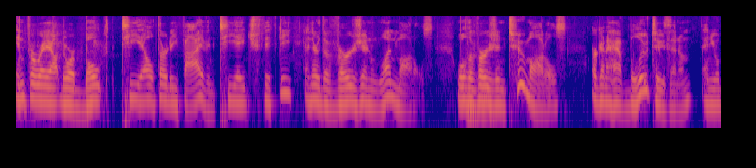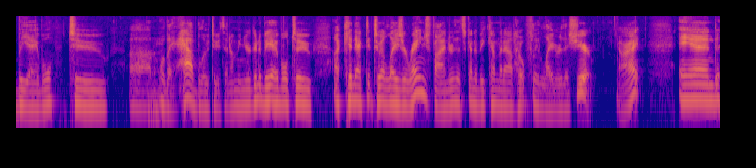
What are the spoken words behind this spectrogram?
InfiRay Outdoor Bolt TL35 and TH50, and they're the version one models. Well, the version two models are going to have Bluetooth in them, and you'll be able to. Uh, well, they have Bluetooth in them, and you're going to be able to uh, connect it to a laser rangefinder that's going to be coming out hopefully later this year. All right, and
